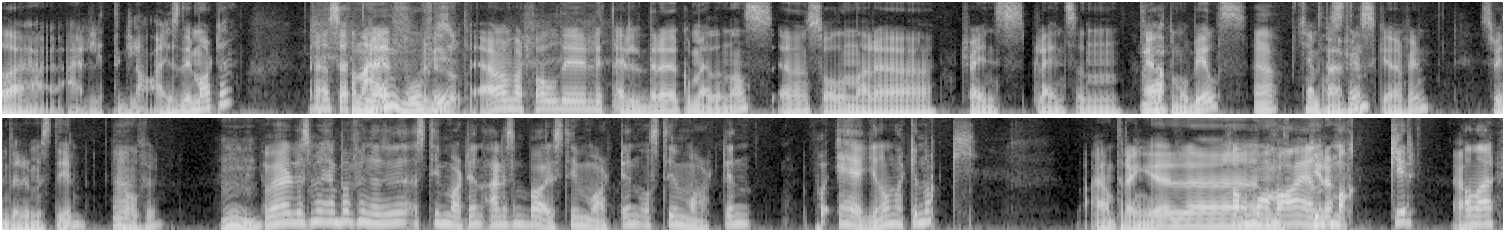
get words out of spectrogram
at jeg er litt glad i Steve Martin. Han er en god fyr. Ja, I hvert fall de litt eldre komediene hans. Jeg så den der uh, Trains, Planes and Ja. Automobiles. ja. Fantastisk eh, film. 'Svindlere med stil'. Ja. Knallfilm. Mm. Men jeg liksom, jeg bare funnet ut Steve Martin er liksom bare Steve Martin, og Steve Martin på egen hånd er ikke nok. Nei, han trenger uh, Han må en ha en makker. Ja. Han er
